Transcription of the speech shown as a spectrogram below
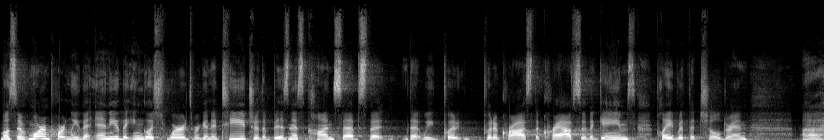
Most, more importantly than any of the English words we're going to teach or the business concepts that, that we put put across, the crafts or the games played with the children, uh,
